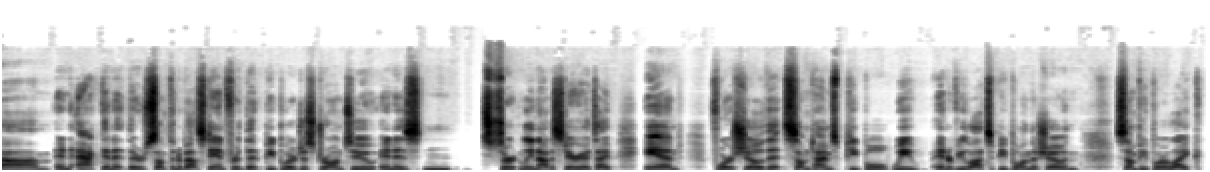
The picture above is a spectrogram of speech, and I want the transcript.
um and act in it there's something about stanford that people are just drawn to and is n- certainly not a stereotype and for a show that sometimes people we interview lots of people on the show and some people are like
